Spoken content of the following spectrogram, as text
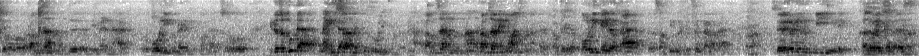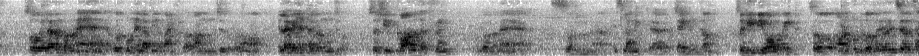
so Ramzan வந்து they made an ad. Holi கொண்டாடிட்டு இருப்பாங்க. So it was a good nice நைசானுக்கு ஹோலி கொண்டாடு. ரம்ஜான்னா ரம்ஜானே லான்ச் பண்ணாங்க. Okay. Holi kind of ad something டிஃப்ரெண்டான ad. So everybody will be like. Colour colours. So எல்லாரும் பண்ணோடனே ஒரு பொண்ணு எல்லாத்தையும் வாங்கிக்கிறோம் வாங்க முடிச்சதுக்கப்புறம் எல்லா கையிலையும் கலர் முடிஞ்சிடும் so she call her friend உள்ள வந்தோடனே One Islamic child income so he'll be all white so அவனை கூட்டு போகிற மாதிரி it's it's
